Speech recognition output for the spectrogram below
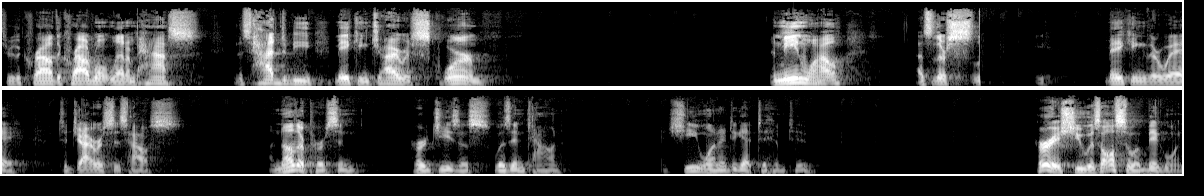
through the crowd. The crowd won't let him pass. This had to be making Jairus squirm. And meanwhile, as they're making their way to Jairus' house, another person heard Jesus was in town, and she wanted to get to him too. Her issue was also a big one.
